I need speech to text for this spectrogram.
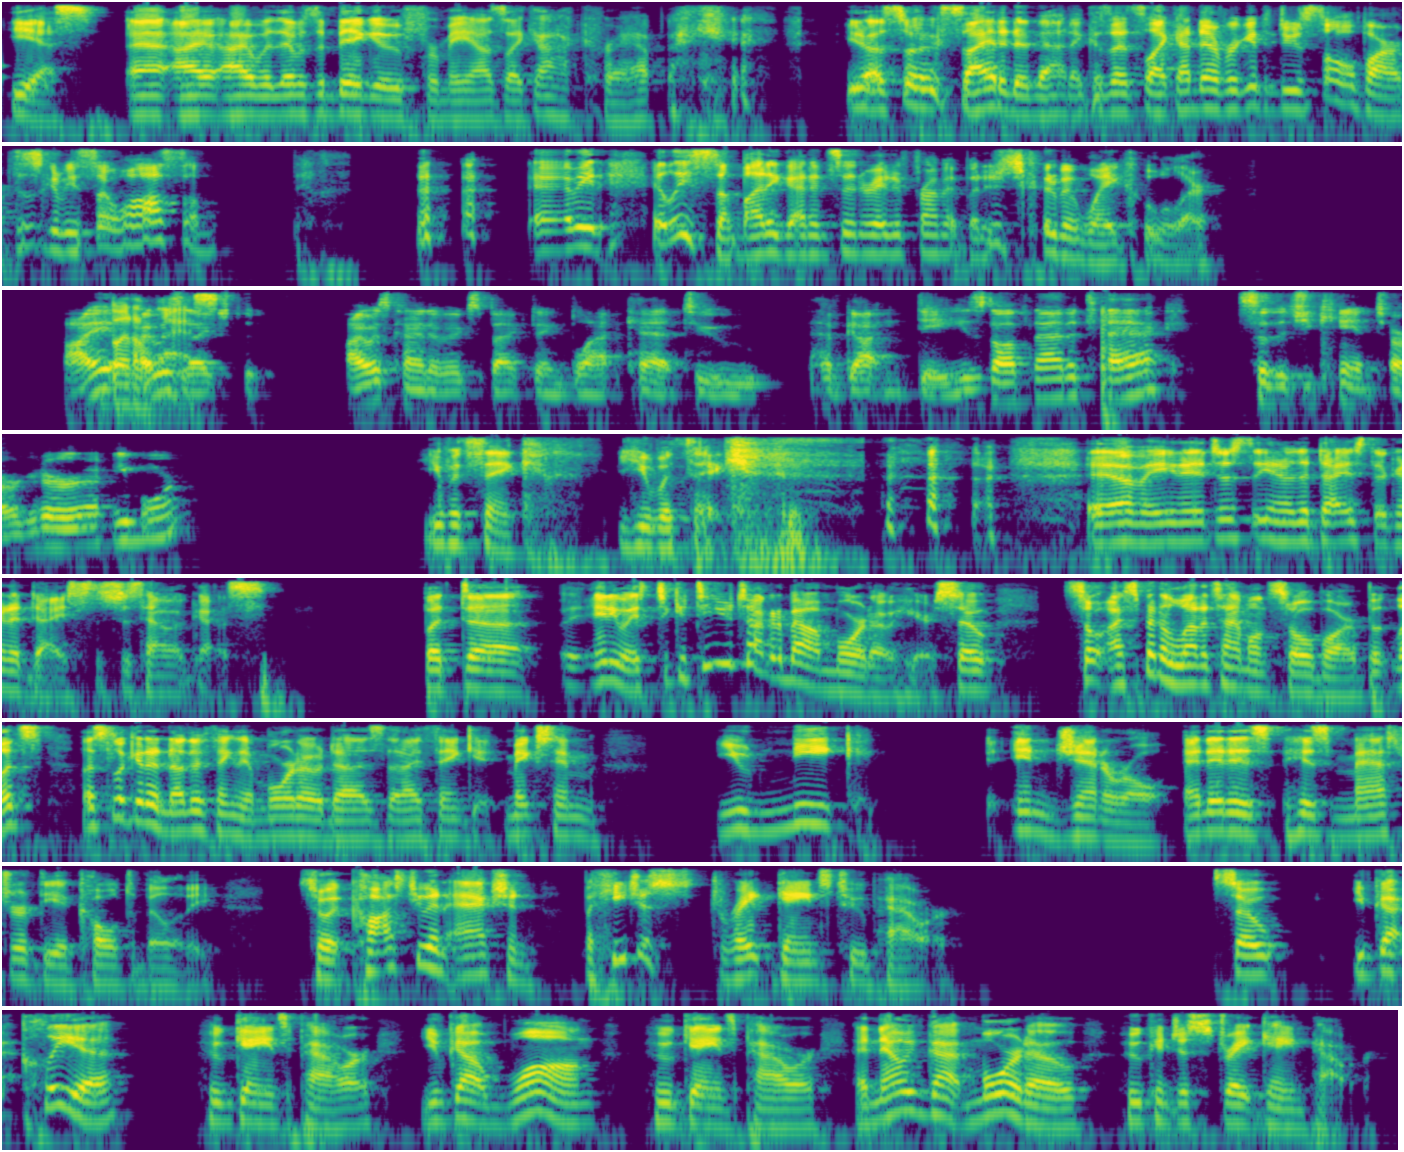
Yes, I, I, was. It was a big oof for me. I was like, ah, oh, crap. you know, I was so excited about it because it's like I never get to do Soul Barb. This is gonna be so awesome. I mean, at least somebody got incinerated from it, but it just could have been way cooler. I, but I was actually, I was kind of expecting Black Cat to have gotten dazed off that attack so that you can't target her anymore. You would think. You would think. I mean, it just you know the dice they're gonna dice. It's just how it goes. But uh, anyways, to continue talking about Mordo here. So so I spent a lot of time on Soul Barb, but let's let's look at another thing that Mordo does that I think it makes him unique in general, and it is his Master of the Occult ability. So it costs you an action, but he just straight gains two power. So you've got Clea who gains power, you've got Wong who gains power, and now we've got Mordo who can just straight gain power.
